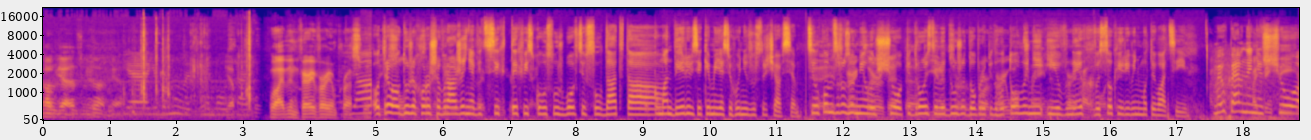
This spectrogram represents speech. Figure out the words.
Oh, yeah, that's good. Yeah. Yeah, you can move it from both sides. Well, I've been very, very impressed Я with the отримав дуже хороше враження від всіх тих with. військовослужбовців, солдат та командирів, з якими я сьогодні зустрічався. Цілком зрозуміло, що that, uh, підрозділи дуже добре підготовлені і and в них високий рівень мотивації. Ми впевнені, що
